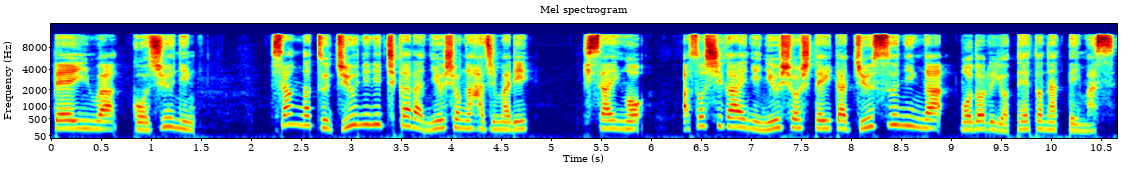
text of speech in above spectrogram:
定員は50人。3月12日から入所が始まり、被災後、阿蘇市街に入所していた十数人が戻る予定となっています。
